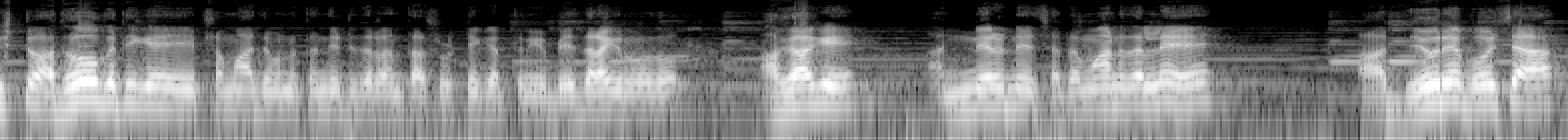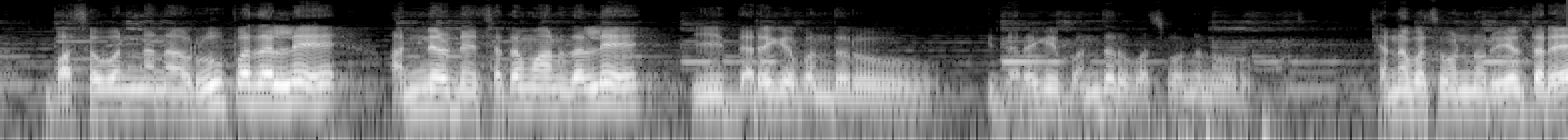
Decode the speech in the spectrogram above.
ಇಷ್ಟು ಅಧೋಗತಿಗೆ ಈ ಸಮಾಜವನ್ನು ತಂದಿಟ್ಟಿದ್ದಾರಂಥ ಸೃಷ್ಟಿಕರ್ತನಿಗೆ ಬೇಜಾರಾಗಿರ್ಬೋದು. ಹಾಗಾಗಿ ಹನ್ನೆರಡನೇ ಶತಮಾನದಲ್ಲೇ ಆ ದೇವರೇ ಬಹುಶಃ ಬಸವಣ್ಣನ ರೂಪದಲ್ಲಿ ಹನ್ನೆರಡನೇ ಶತಮಾನದಲ್ಲಿ ಈ ದರೆಗೆ ಬಂದರು. ಈ ದರೆಗೆ ಬಂದರು ಬಸವಣ್ಣನವರು. ಚನ್ನಬಸವಣ್ಣವರು ಹೇಳ್ತಾರೆ,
